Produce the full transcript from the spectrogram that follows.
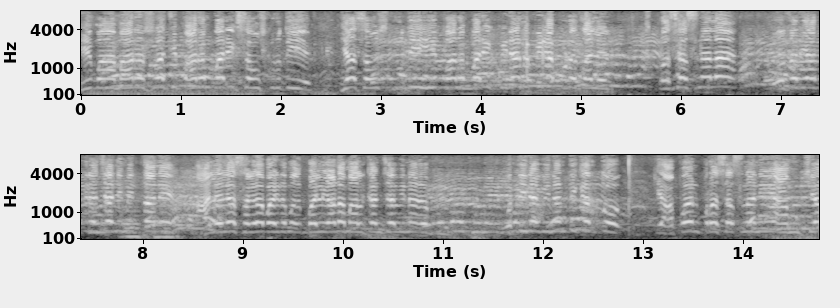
ही महाराष्ट्राची पारंपरिक संस्कृती आहे. या संस्कृती ही पारंपरिक पिढ्यानं पिढ्या पुढे चालेल. प्रशासनाला ओझर यात्रेच्या निमित्ताने आलेल्या सगळ्या बैल बैलगाडा मालकांच्या विना वतीने विनंती करतो की आपण प्रशासनाने आमच्या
